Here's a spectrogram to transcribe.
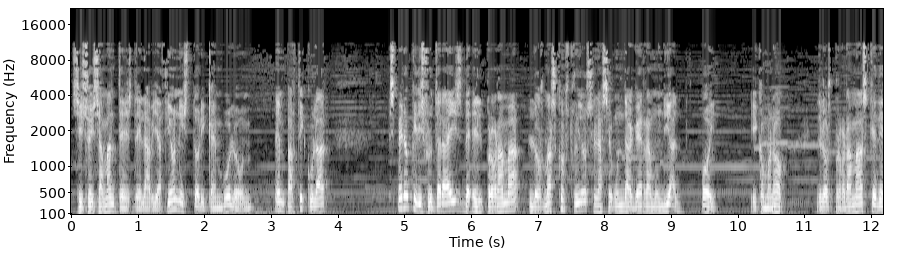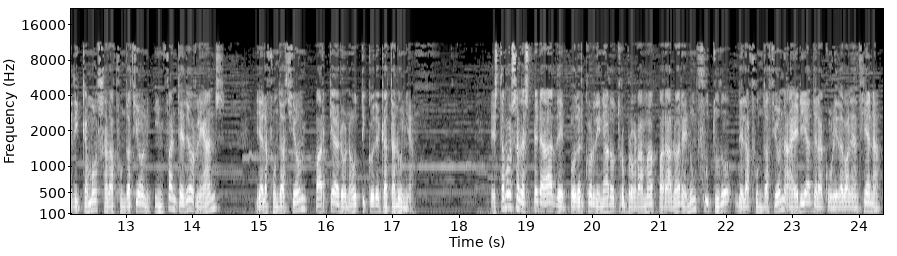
Si sois amantes de la aviación histórica en vuelo en particular, espero que disfrutarais del programa Los más construidos en la Segunda Guerra Mundial, hoy, y como no, de los programas que dedicamos a la Fundación Infante de Orleans y a la Fundación Parque Aeronáutico de Cataluña. Estamos a la espera de poder coordinar otro programa para hablar en un futuro de la Fundación Aérea de la Comunidad Valenciana,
